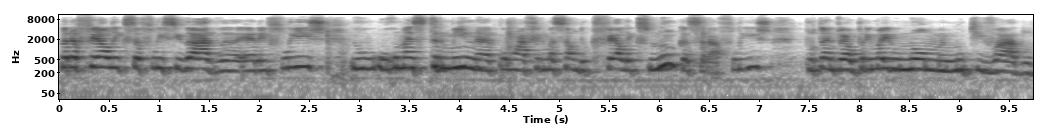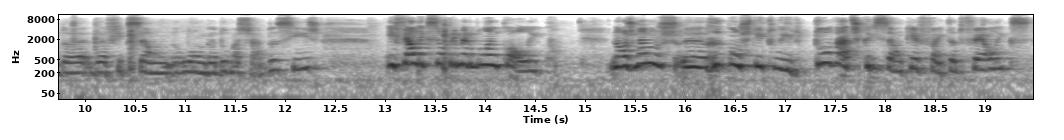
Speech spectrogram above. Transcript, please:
Para Félix a felicidade era infeliz, o, o romance termina com a afirmação de que Félix nunca será feliz, portanto é o primeiro nome motivado da, da ficção longa do Machado de Assis, e Félix é o primeiro melancólico. Nós vamos uh, reconstituir toda a descrição que é feita de Félix,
